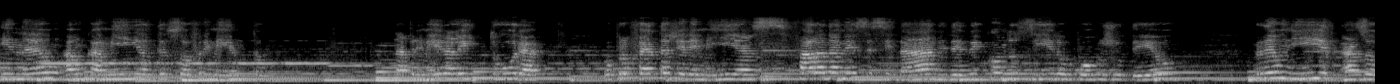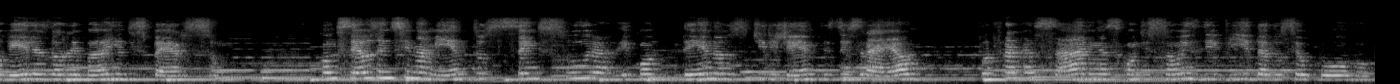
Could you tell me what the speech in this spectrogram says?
e não a um caminho de sofrimento. Na primeira leitura, o profeta Jeremias fala da necessidade de reconduzir o povo judeu, reunir as ovelhas do rebanho disperso. Com seus ensinamentos, censura e condena os dirigentes de Israel por fracassarem as condições de vida do seu povo.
